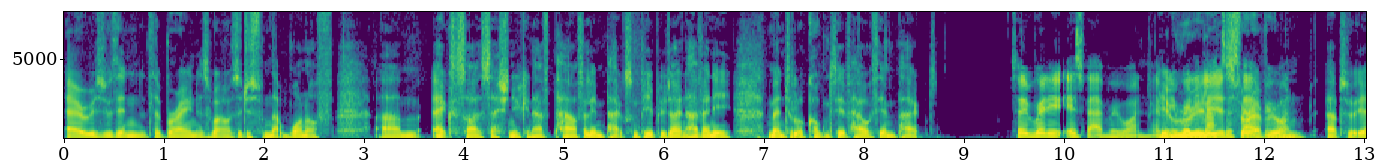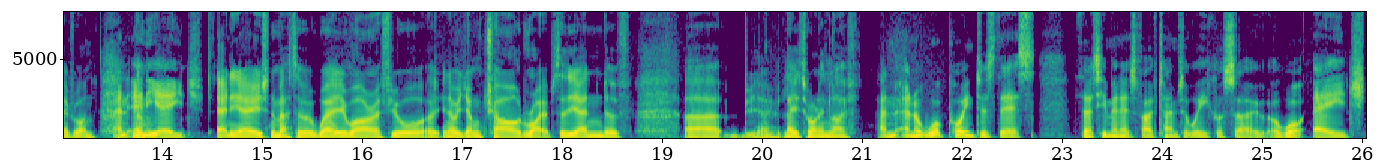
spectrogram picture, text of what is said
areas within the brain as well. So just from that one-off um, exercise session, you can have powerful impacts on people who don't have any mental or cognitive health impact. So it really is for everyone. I mean, it, really, really is for, everyone. everyone. Absolutely everyone. And no, any age. Any age, no matter where you are. If you're, uh, you know, a young child, right up to the end of, uh, you know, later on in life. And and at what point does this 30 minutes five times a week or so? Or what age,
